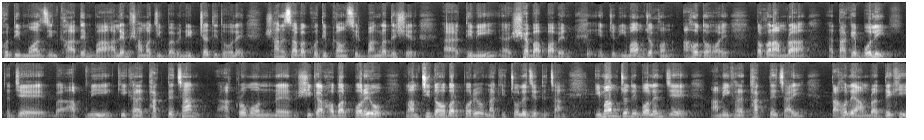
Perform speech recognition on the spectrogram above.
খতিব মোয়াজ্জিন খাদেম বা আলেম সামাজিকভাবে নির্যাতিত হলে শানসাবা খতিব কাউন্সিল বাংলাদেশের তিনি সেবা পাবেন। একজন ইমাম যখন আহত হয়, তখন আমরা তাকে বলি যে, আপনি কি এখানে থাকতে চান? আক্রমণের শিকার হবার পরেও, লাঞ্ছিত হবার পরেও নাকি চলে যেতে চান? ইমাম যদি বলেন যে, আমি এখানে থাকতে চাই তাহলে আমরা দেখি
